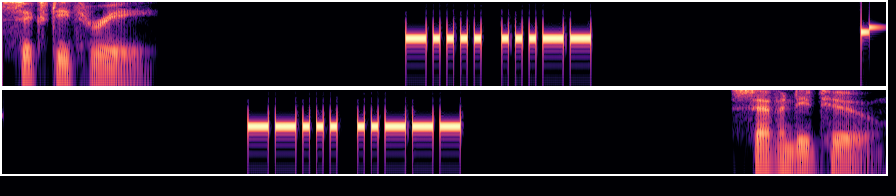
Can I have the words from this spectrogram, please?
63. 72.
